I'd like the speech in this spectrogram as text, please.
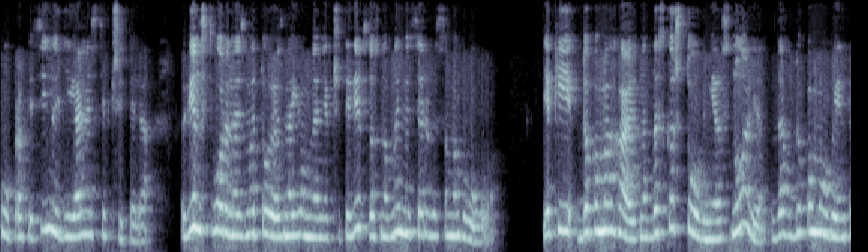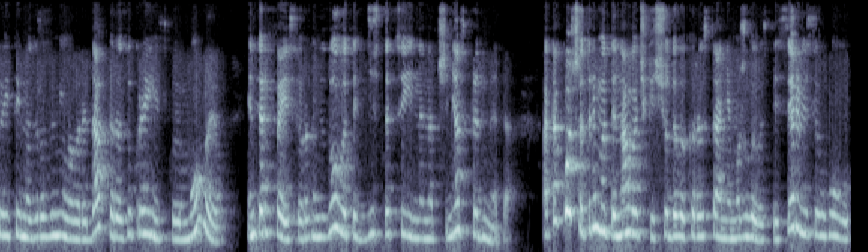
у професійній діяльності вчителя. Він створений з метою ознайомлення вчителів з основними сервісами Google, які допомагають на безкоштовній основі за допомогою інтуїтивно зрозумілого редактора з українською мовою інтерфейсу організовувати дистанційне навчання з предмета, а також отримати навички щодо використання можливостей сервісів Google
